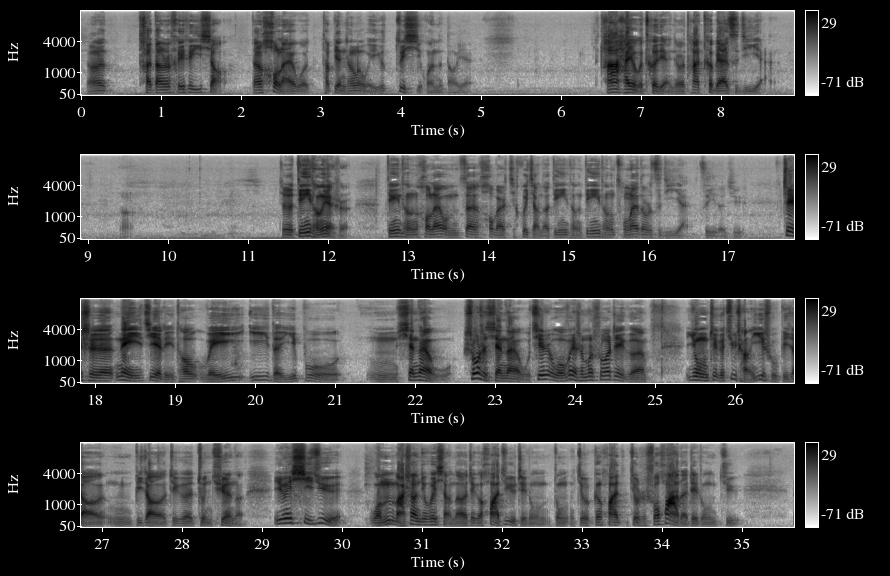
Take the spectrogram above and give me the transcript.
然后他当时嘿嘿一笑，但是后来我他变成了我一个最喜欢的导演。他还有个特点，就是他特别爱自己演，嗯，就是丁一腾也是，丁一腾后来我们在后边会讲到丁一腾，丁一腾从来都是自己演自己的剧，这是那一届里头唯一的一部嗯现代舞，说是现代舞，其实我为什么说这个用这个剧场艺术比较嗯比较这个准确呢？因为戏剧我们马上就会想到这个话剧这种东，就是跟话就是说话的这种剧。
